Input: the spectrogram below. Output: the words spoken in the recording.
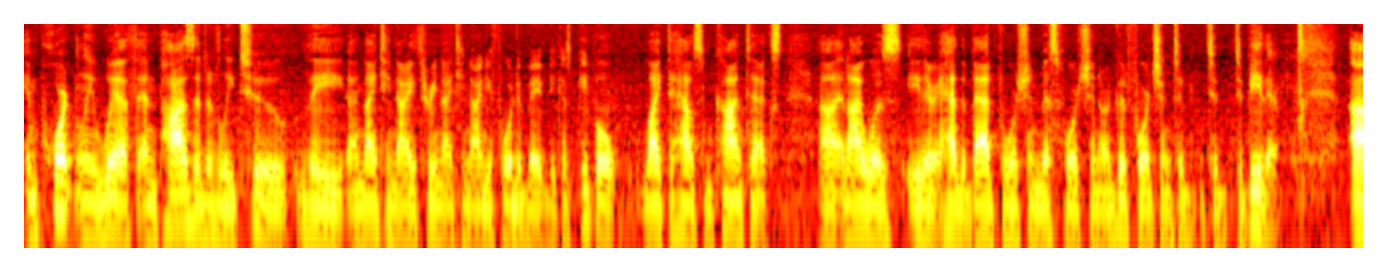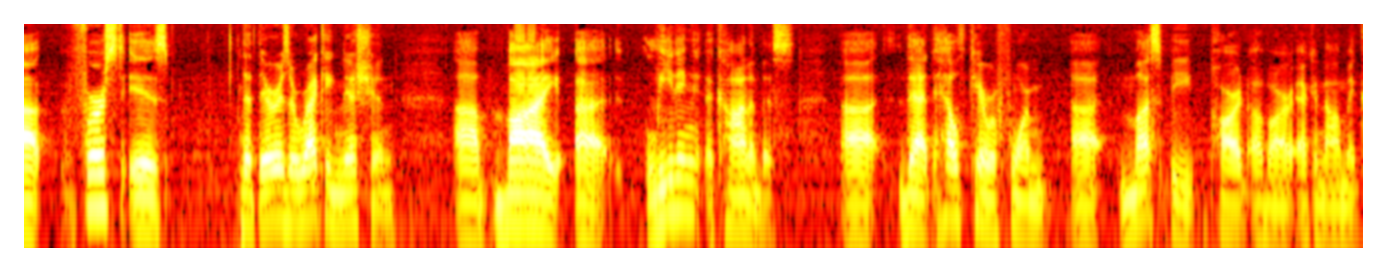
importantly with and positively to the 1993 uh, 1994 debate because people like to have some context. Uh, and I was either had the bad fortune, misfortune, or good fortune to, to, to be there. Uh, first is that there is a recognition uh, by uh, leading economists uh, that healthcare reform must be part of our economic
